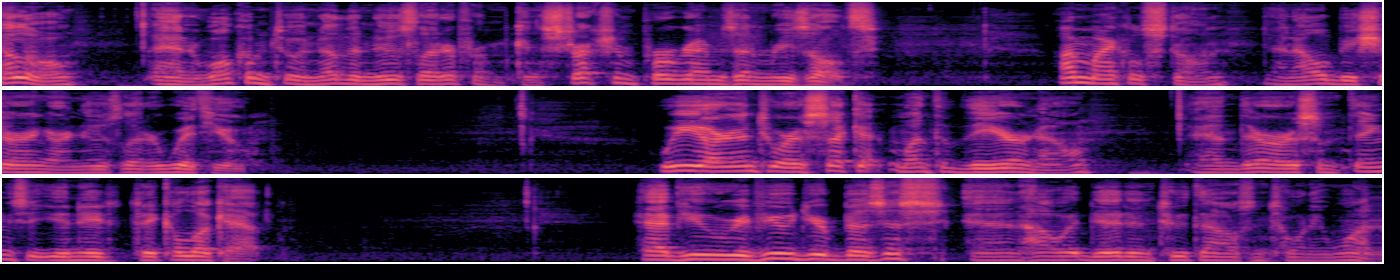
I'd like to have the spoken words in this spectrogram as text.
Hello, and welcome to another newsletter from Construction Programs and Results. I'm Michael Stone, and I'll be sharing our newsletter with you. We are into our second month of the year now, and there are some things that you need to take a look at. Have you reviewed your business and how it did in 2021?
